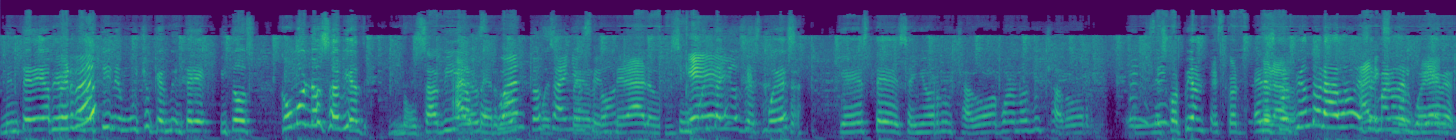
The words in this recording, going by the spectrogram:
Me enteré, ¿De verdad? no tiene mucho que me enteré. Y todos, ¿cómo no sabías? No sabía, ¿A los perdón. cuántos Pues, años se enteraron? 50 ¿Qué? años después que este señor luchador, bueno, no es luchador, el escorpión. El dorado. escorpión dorado es Alex hermano del. Wherever.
